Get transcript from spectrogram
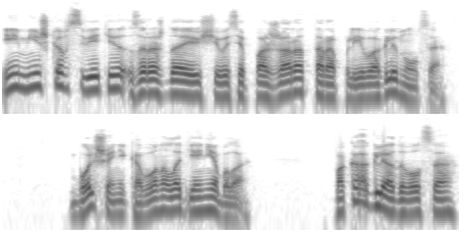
и Мишка в свете зарождающегося пожара торопливо оглянулся. Больше никого на ладье не было. Пока оглядывался,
